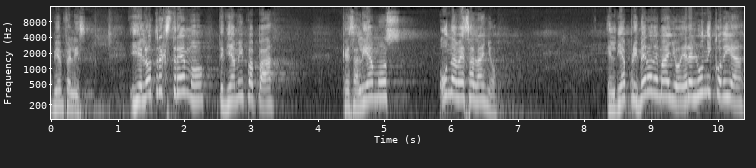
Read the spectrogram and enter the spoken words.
bien feliz. Y el otro extremo tenía mi papá, que salíamos una vez al año. El día primero de mayo era el único día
